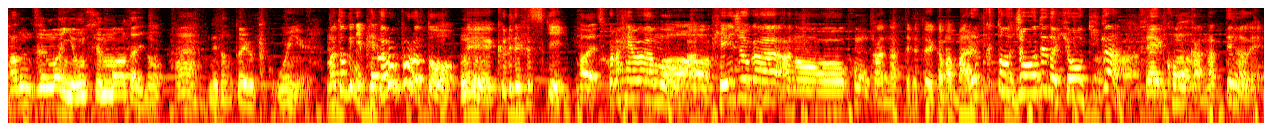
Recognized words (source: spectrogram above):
3000万4000万あたりのうん。値段帯が結構多いね。まあ、特にペトロポロと、うん。えークルデフスキー、はい。そこら辺はもうあの形状が、あのー、根幹になってるというか、まあ、マルクト上での表記がえー根幹になってるので、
